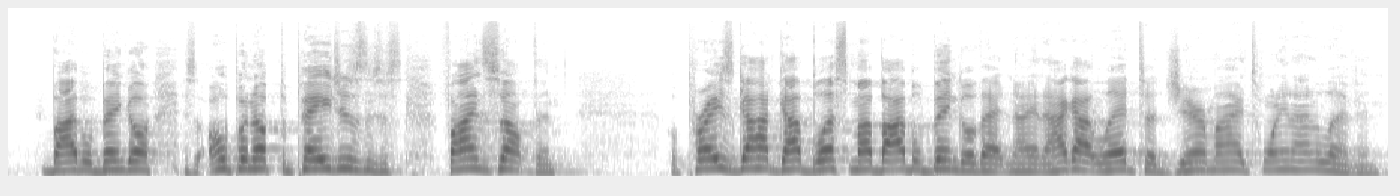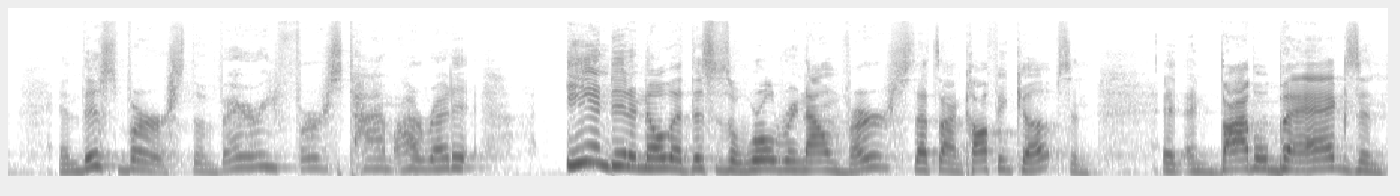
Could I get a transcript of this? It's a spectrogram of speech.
Bible bingo. Just open up the pages and just find something. Well, praise God, God blessed my Bible bingo that night, and I got led to Jeremiah 29 11. And this verse, the very first time I read it, Ian didn't know that this is a world renowned verse that's on coffee cups and, and, and Bible bags. And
